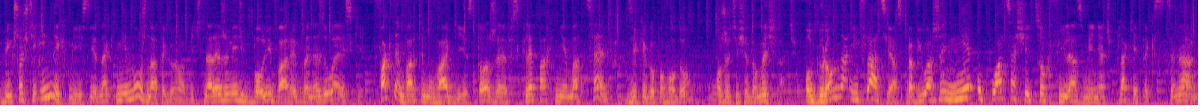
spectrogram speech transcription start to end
W większości innych miejsc jednak nie można tego robić. Należy mieć boliwary wenezuelskie. Faktem wartym uwagi jest to, że w sklepach nie ma cen. Z jakiego powodu? Możecie się domyślać. Ogromna inflacja sprawiła, że nie opłaca się co chwila zmieniać plakietek z cenami.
